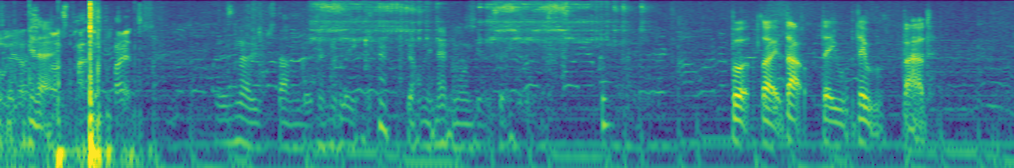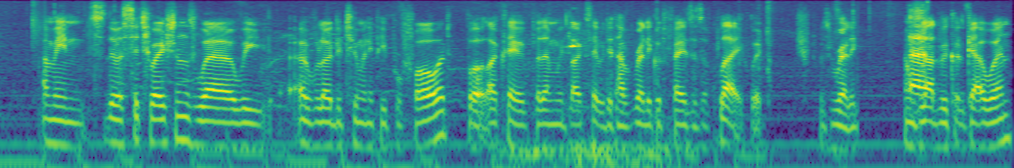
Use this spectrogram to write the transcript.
yeah, You know. nice pass to play it. There's no standard in the league. Do you know what I mean? Anyone gets in. but like that they they were bad. I mean, there were situations where we overloaded too many people forward, but like say, but then we'd like say we did have really good phases of play, which was really. I'm Uh, glad we could get a win.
